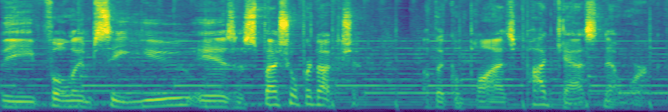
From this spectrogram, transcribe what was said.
the full MCU, is a special production of the Compliance Podcast Network.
